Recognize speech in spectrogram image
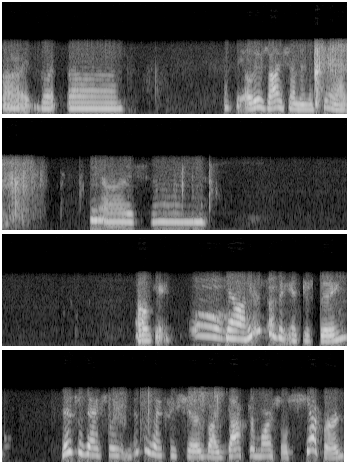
All right, but um, let's see. Oh, there's Aishan in the chat. Hey, Aishan. Okay. Oh, Now, here's something interesting. This was actually this was actually shared by Dr. Marshall Shepard,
